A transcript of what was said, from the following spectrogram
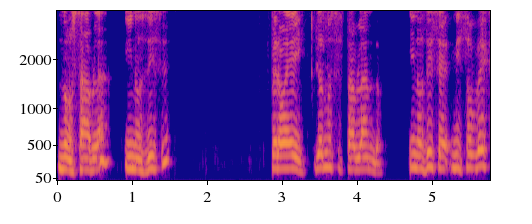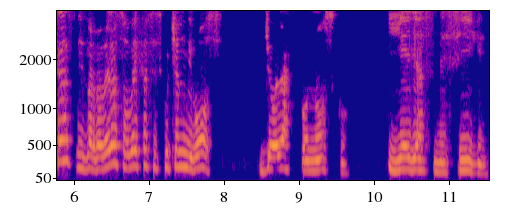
nos habla y nos dice? Pero hey, Dios nos está hablando y nos dice, mis ovejas, mis verdaderas ovejas escuchan mi voz, yo las conozco y ellas me siguen.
